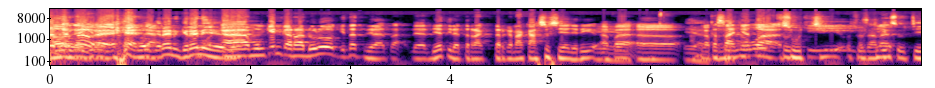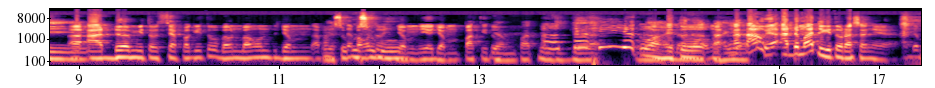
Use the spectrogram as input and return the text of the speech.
Oh, keren. ya. Oh, keren keren nih. Ah, mungkin karena dulu kita tidak dia tidak ter- terkena kasus ya jadi Iya. apa eh, Iya. anggap Kesannya tuh suci. suci suci suci. eh, adem gitu setiap pagi tuh bangun-bangun tuh jam apa Iya, kita bangun tuh subuh-subuh. jam iya jam 4 gitu Jam 4 jam 3. Tahiyat. Udah- Wah udah itu ada nggak nggak tahiyat. tahu ya adem aja gitu rasanya ya. Adem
